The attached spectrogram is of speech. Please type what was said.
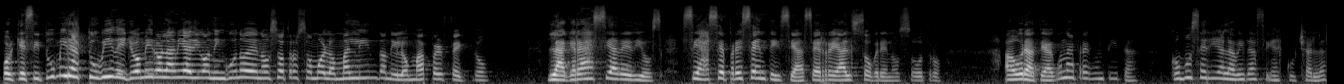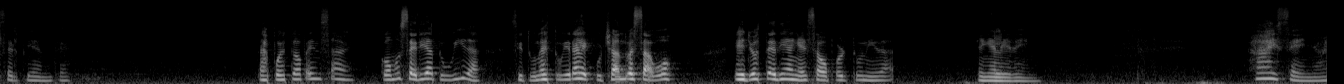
Porque si tú miras tu vida y yo miro la mía, digo, ninguno de nosotros somos los más lindos ni los más perfectos. La gracia de Dios se hace presente y se hace real sobre nosotros. Ahora, te hago una preguntita. ¿Cómo sería la vida sin escuchar la serpiente? ¿Te has puesto a pensar? ¿Cómo sería tu vida si tú no estuvieras escuchando esa voz? Ellos tenían esa oportunidad en el Edén. Ay, Señor.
